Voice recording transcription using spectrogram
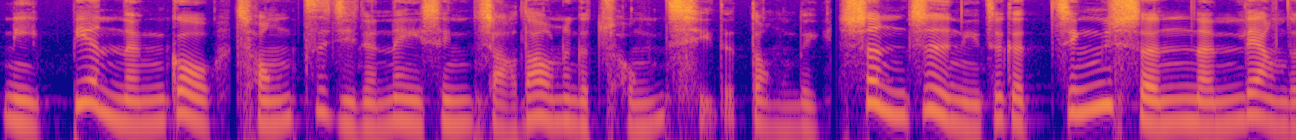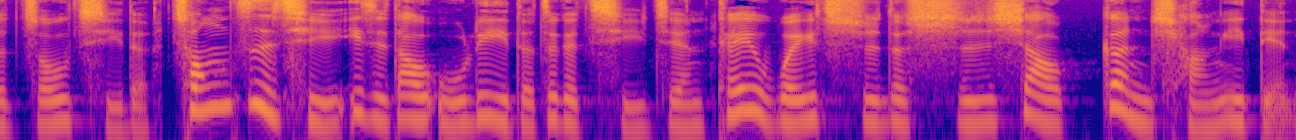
你便能够从自己的内心找到那个重启的动力，甚至你这个精神能量的周期的冲刺期，一直到无力的这个期间，可以维持的时效更长一点，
